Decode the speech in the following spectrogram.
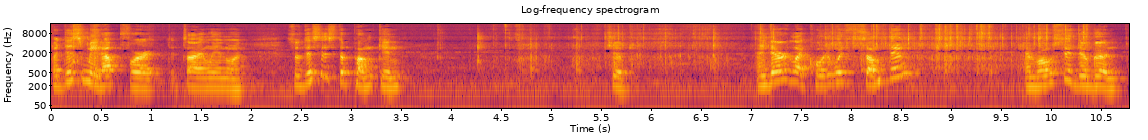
But this made up for it, the Thailand one. So this is the pumpkin chips. And they're like coated with something and roasted. They're good.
